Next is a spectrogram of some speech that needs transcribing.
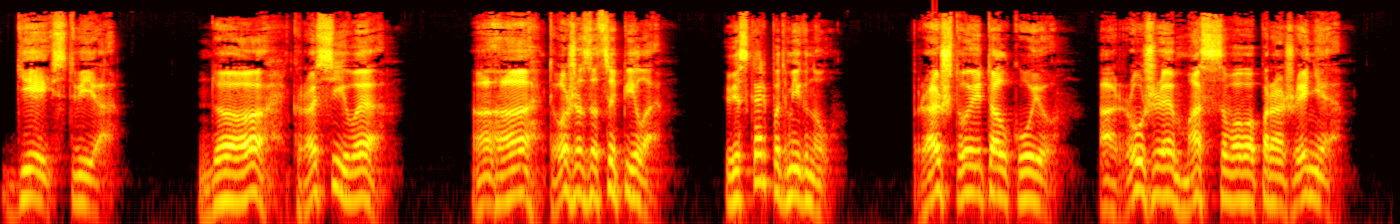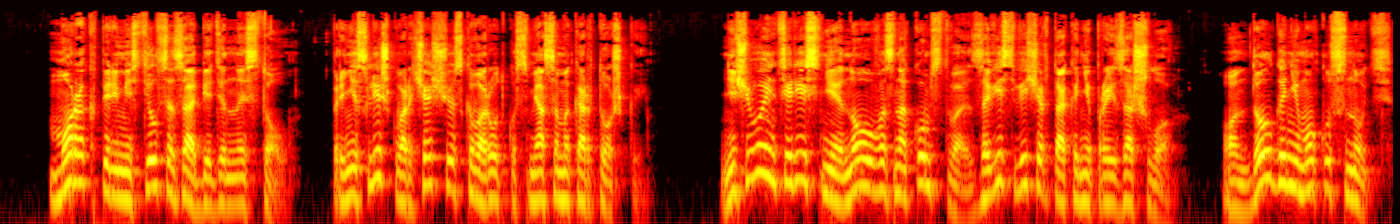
Действия. Да, красивая. «Ага, тоже зацепило». Вискарь подмигнул. «Про что и толкую. Оружие массового поражения». Морок переместился за обеденный стол. Принесли шкварчащую сковородку с мясом и картошкой. Ничего интереснее нового знакомства за весь вечер так и не произошло. Он долго не мог уснуть.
